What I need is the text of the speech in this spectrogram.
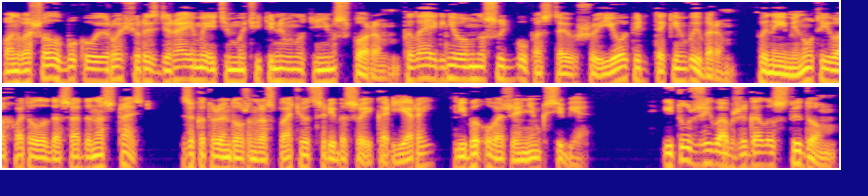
Он вошел в буковую рощу, раздираемый этим мучительным внутренним спором, пылая гневом на судьбу, поставившую его перед таким выбором. В иные минуты его охватывала досада на страсть, за которую он должен расплачиваться либо своей карьерой, либо уважением к себе. И тут же его обжигало стыдом.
